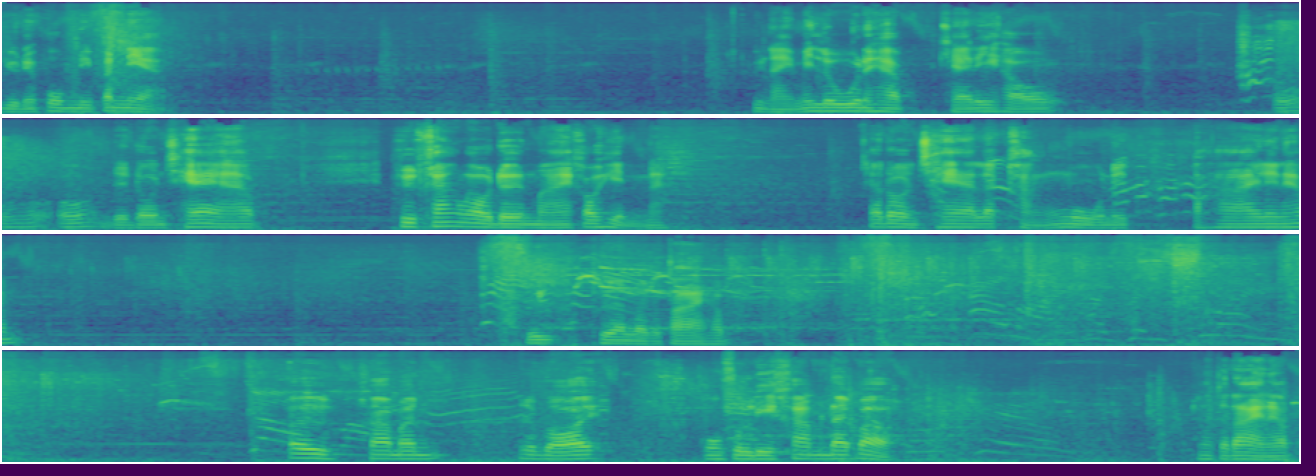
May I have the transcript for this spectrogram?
อยู่ในภูมินี้ปะเนี่ย อยู่ไหนไม่รู้นะครับ แครี่เขาโอ้โอ้เดี๋ยวโดนแช่ครับ คือข้างเราเดินมาให้เขาเห็นนะถ้าโดนแช่และขังหมูนี่ตายเลยนะครับเพื่อนเราจะตายครับ เออฆ่ามันเรียบร้อยกงสุรีฆ่ามันได้เปล่า น่าจะได้นะครับ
